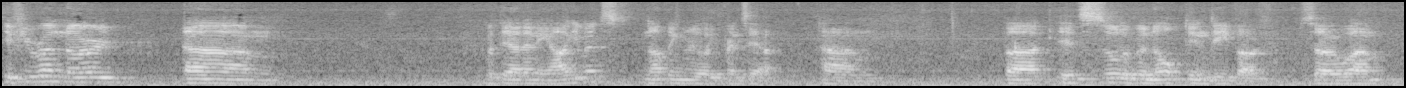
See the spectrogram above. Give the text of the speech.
if you run Node um, without any arguments, nothing really prints out. Um, but it's sort of an opt-in debug. So um,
